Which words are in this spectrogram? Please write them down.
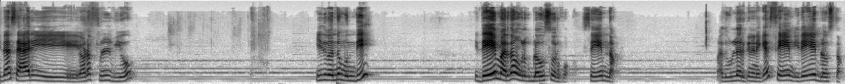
இதான் சாரியோட ஃபுல் வியூ இது வந்து முந்தி. இதே மாதிரி தான் உங்களுக்கு ப்ளவுஸும் இருக்கும். சேம் தான். அது உள்ளே இருக்குன்னு நினைக்கிறேன். சேம் இதே ப்ளவுஸ் தான்.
